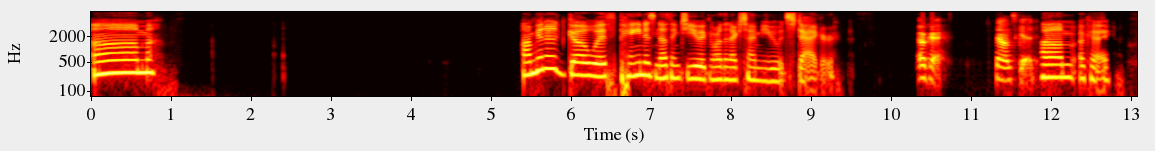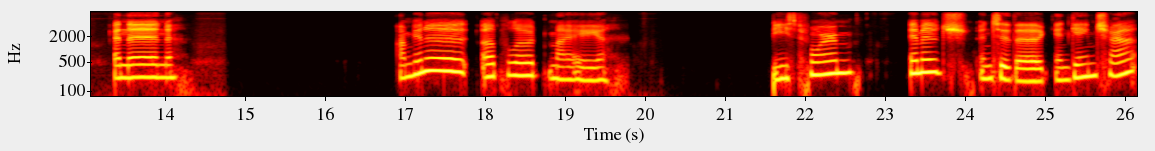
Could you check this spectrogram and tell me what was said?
Um I'm gonna go with pain is nothing to you, ignore the next time you would stagger. Okay. Sounds good. Um, okay. And then I'm gonna upload my beast form image into the in-game chat.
